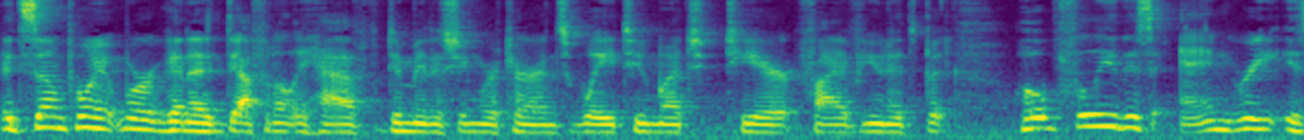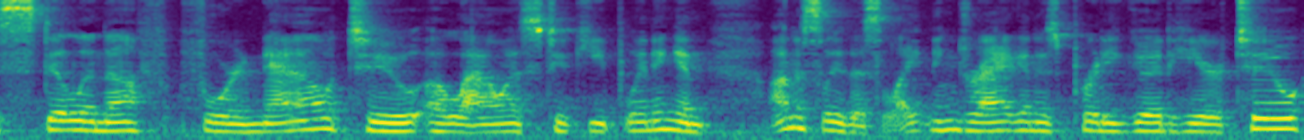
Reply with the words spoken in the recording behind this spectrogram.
At some point, we're going to definitely have diminishing returns, way too much tier 5 units, but hopefully this angry is still enough for now to allow us to keep winning. And honestly, this lightning dragon is pretty good here too,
